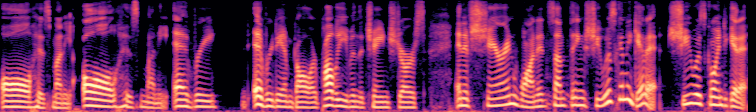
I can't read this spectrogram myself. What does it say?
all his money, all his money, every every damn dollar, probably even the change jars. And if Sharon wanted something, she was going to get it. She was going to get it.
